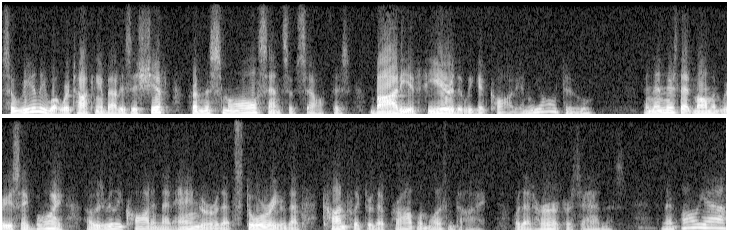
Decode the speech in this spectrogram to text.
So really what we're talking about is a shift from the small sense of self, this body of fear that we get caught in. We all do. And then there's that moment where you say, boy, I was really caught in that anger or that story or that conflict or that problem, wasn't I? Or that hurt or sadness. And then, oh yeah,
